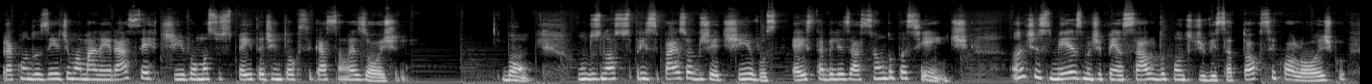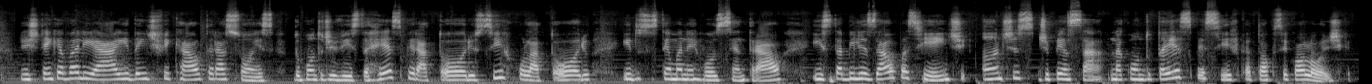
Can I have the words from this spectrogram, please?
para conduzir de uma maneira assertiva uma suspeita de intoxicação exógena. Bom, um dos nossos principais objetivos é a estabilização do paciente. Antes mesmo de pensá-lo do ponto de vista toxicológico, a gente tem que avaliar e identificar alterações do ponto de vista respiratório, circulatório e do sistema nervoso central e estabilizar o paciente antes de pensar na conduta específica toxicológica.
